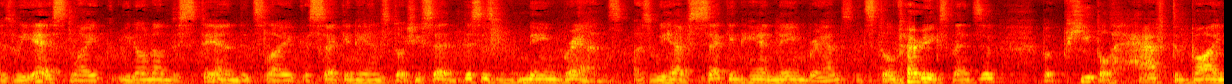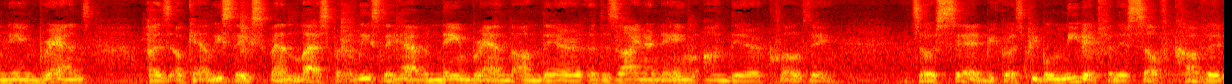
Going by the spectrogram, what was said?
as we asked, like, we don't understand, it's like a second-hand store. She said, this is name brands. As we have second-hand name brands, it's still very expensive, but people have to buy name brands as, okay, at least they spend less, but at least they have a name brand on their, a designer name on their clothing. It's so sad because people need it for their self-covet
